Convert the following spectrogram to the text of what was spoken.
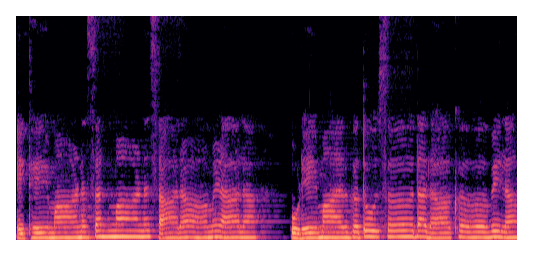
इथे मान सन्मान सारा मिळाला. पुढे मार्ग तो सदा दाखविला.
